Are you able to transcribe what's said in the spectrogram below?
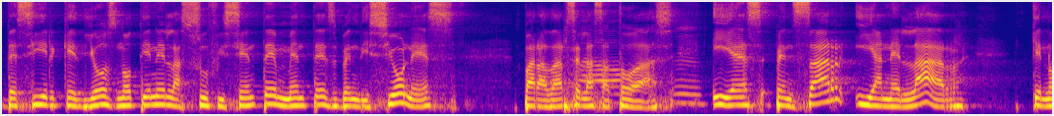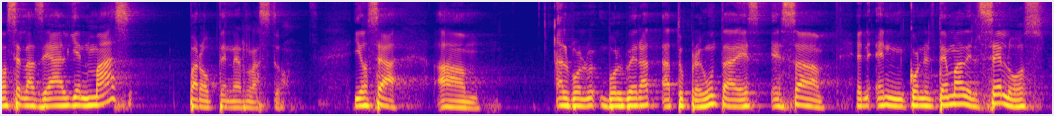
decir que Dios no tiene las suficientes bendiciones para dárselas a todas. Mm. Y es pensar y anhelar que no se las dé a alguien más para obtenerlas tú. Y o sea, al volver a, tu pregunta, es, esa con el tema del celos,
